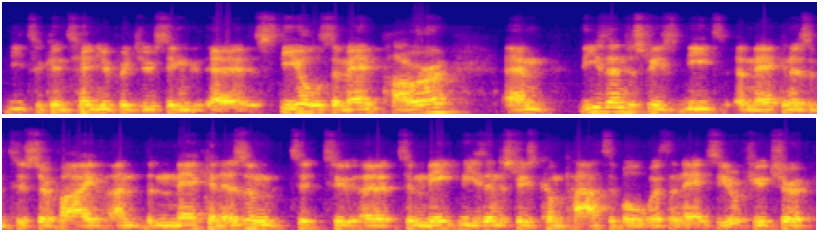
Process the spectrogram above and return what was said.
need to continue producing uh, steel, cement, power. Um, these industries need a mechanism to survive, and the mechanism to to uh, to make these industries compatible with a net zero future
